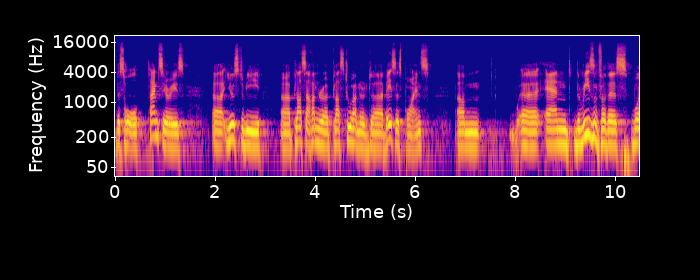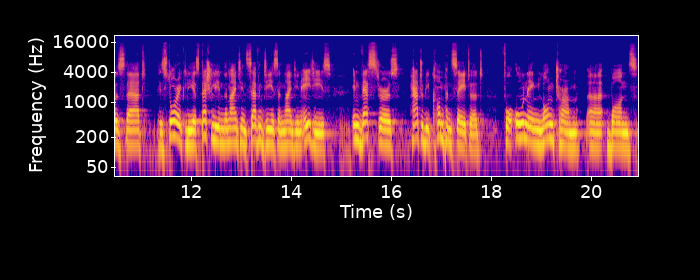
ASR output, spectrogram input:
this whole time series uh, used to be uh, plus 100, plus 200 uh, basis points. Um, uh, and the reason for this was that historically, especially in the 1970s and 1980s, investors had to be compensated for owning long-term uh, bonds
